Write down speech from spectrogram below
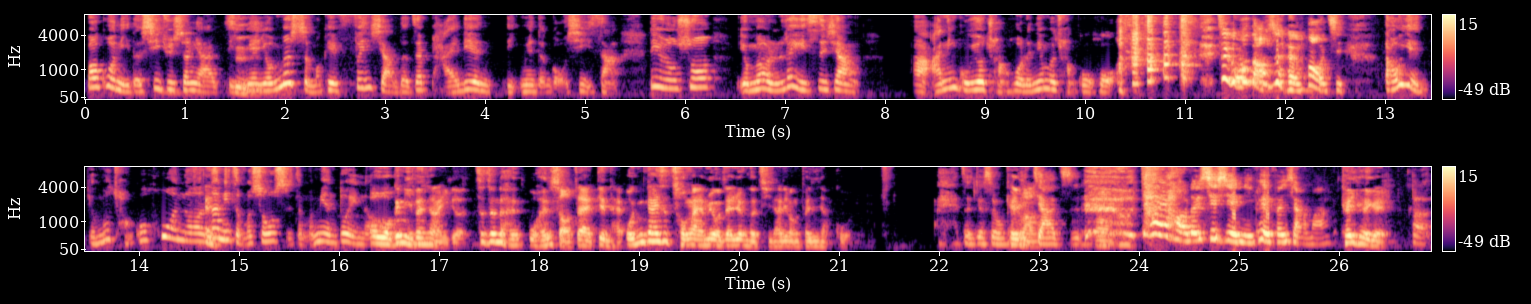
包括你的戏剧生涯里面，有没有什么可以分享的在排练里面的狗戏沙？例如说，有没有类似像啊阿宁古又闯祸了，你有没有闯过祸？这个我倒是很好奇，导演有没有闯过祸呢？哎那你怎么收拾？怎么面对呢？哦，我跟你分享一个，这真的很我很少在电台，我应该是从来没有在任何其他地方分享过的。哎呀，这就是我们的价值，哦，太好了，谢谢你，可以分享吗？可以可以可以。嗯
